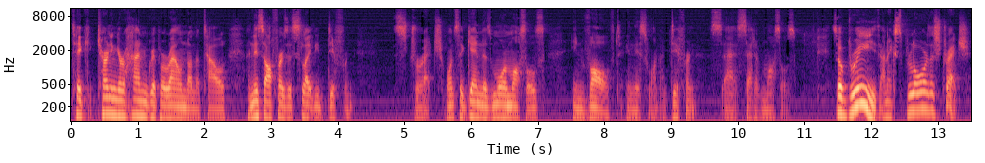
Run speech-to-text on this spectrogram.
take, turning your hand grip around on the towel, and this offers a slightly different stretch. Once again, there's more muscles involved in this one, a different uh, set of muscles. So breathe and explore the stretch.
